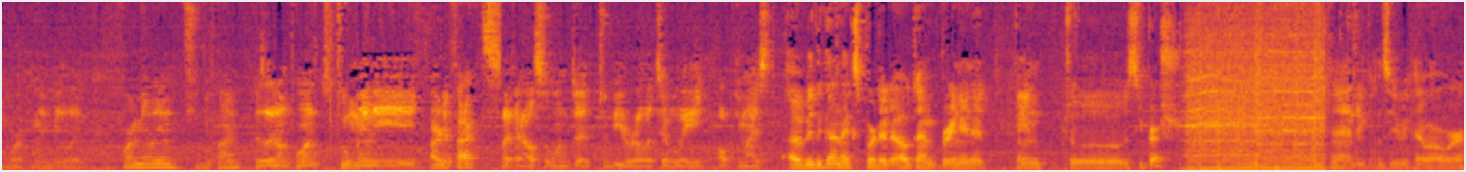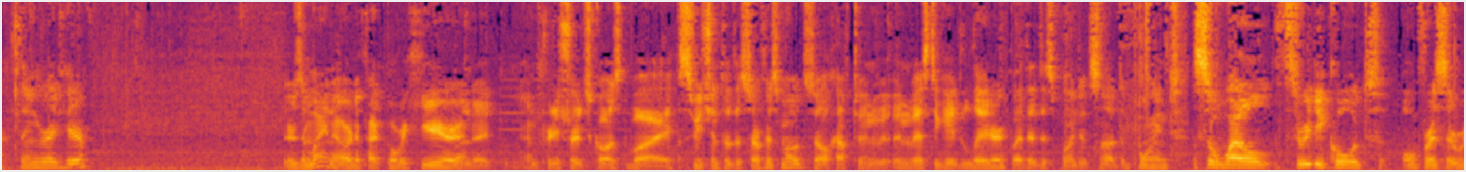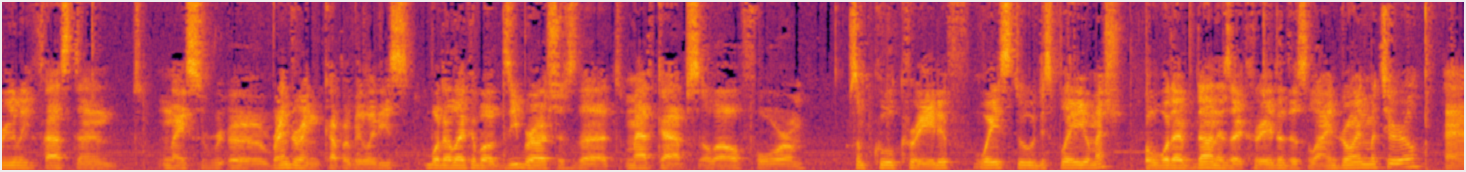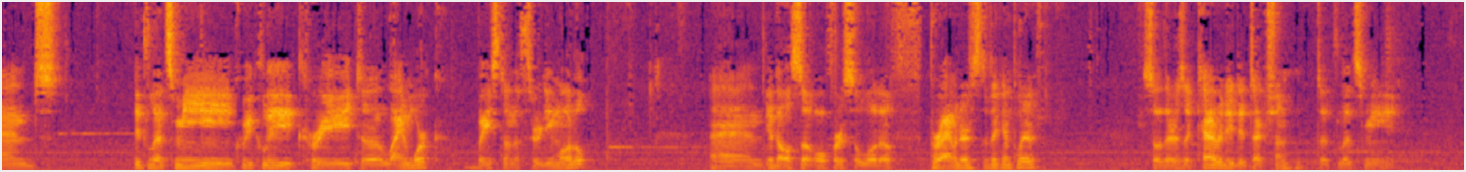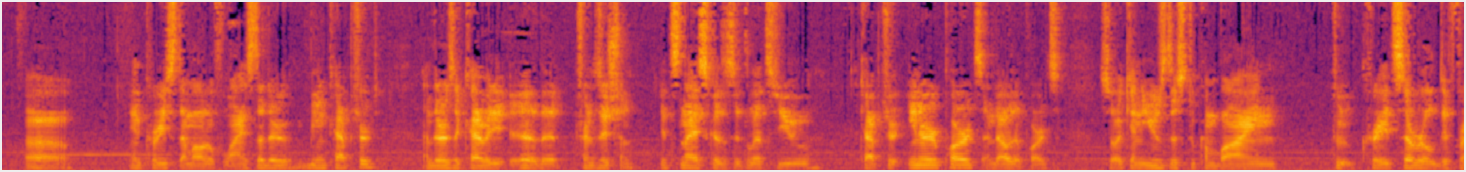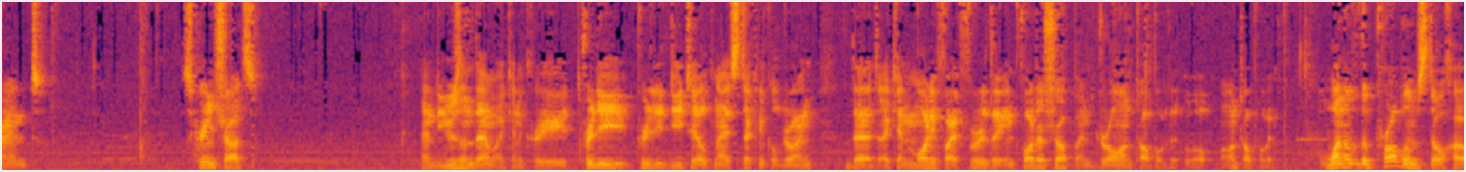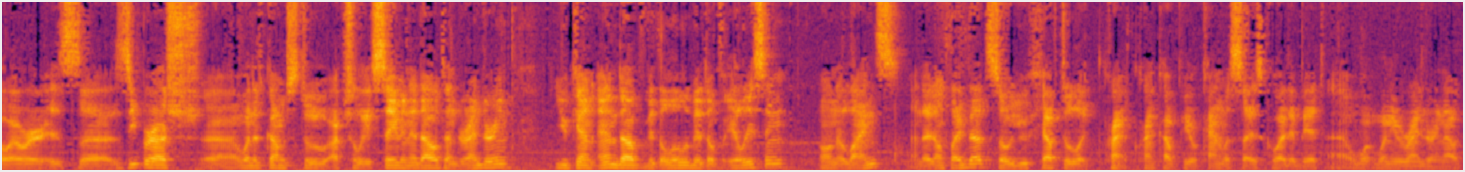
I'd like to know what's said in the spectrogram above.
work maybe like 4 million should be fine because I don't want too many artifacts, but I also want it to be relatively optimized. Uh, with the gun exported out, I'm bringing it into ZBrush. And you can see we have our thing right here. There's a minor artifact over here and I, am pretty sure it's caused by switching to the surface mode so I'll have to in investigate it later but at this point it's not the point. So while 3D-Coat offers a really fast and nice uh, rendering capabilities, what I like about ZBrush is that matcaps allow for some cool creative ways to display your mesh. So what I've done is I created this line drawing material and it lets me quickly create a line work based on a 3D model. And it also offers a lot of parameters that I can play with. So there's a cavity detection that lets me uh, increase the amount of lines that are being captured. And there's a cavity, uh, transition. It's nice because it lets you capture inner parts and outer parts. So I can use this to combine to create several different screenshots and using them I can create pretty pretty detailed nice technical drawing that I can modify further in Photoshop and draw on top of it on top of it. One of the problems though however is uh, ZBrush uh, when it comes to actually saving it out and rendering you can end up with a little bit of aliasing on the lines and I don't like that so you have to like crank, crank up your canvas size quite a bit uh, when you're rendering out.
